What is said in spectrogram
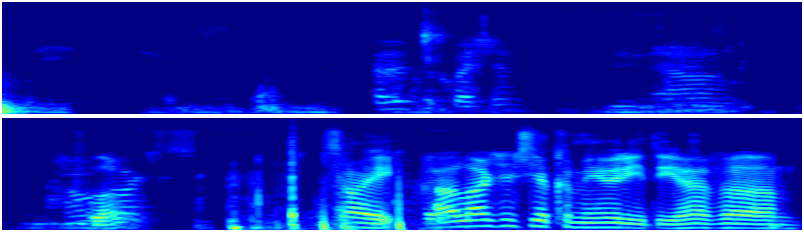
I have a question. Um, Hello? sorry, how large is your community? Do you have um,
